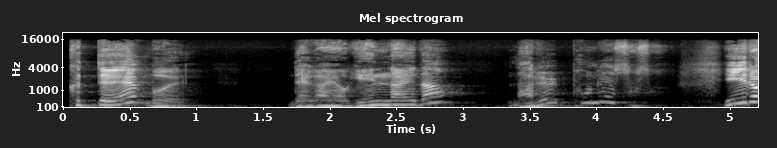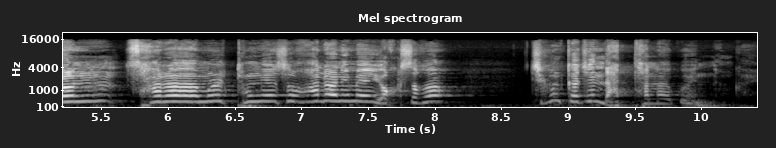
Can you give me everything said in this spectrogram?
그때 뭐예요? 내가 여기 있나이다. 나를 보내소서. 이런 사람을 통해서 하나님의 역사가 지금까지 나타나고 있는 거예요.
